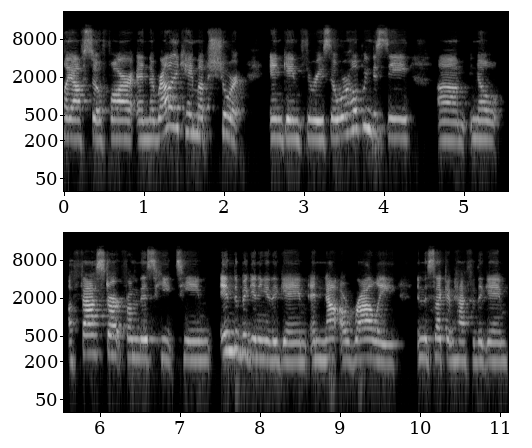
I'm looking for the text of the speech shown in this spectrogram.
playoff so far. And the rally came up short in game three. So we're hoping to see um, you know, a fast start from this Heat team in the beginning of the game and not a rally in the second half of the game.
